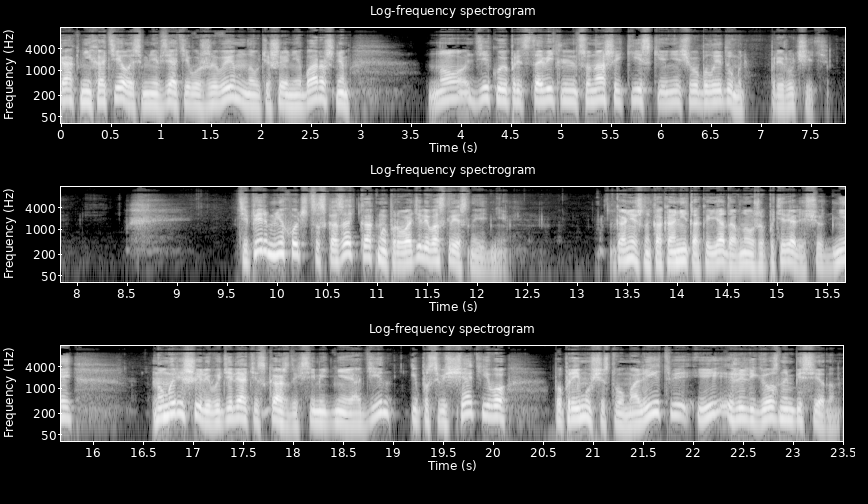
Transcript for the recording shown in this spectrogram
как не хотелось мне взять его живым на утешение барышням, но дикую представительницу нашей киски нечего было и думать приручить. Теперь мне хочется сказать, как мы проводили воскресные дни. Конечно, как они, так и я давно уже потеряли счет дней, но мы решили выделять из каждых семи дней один и посвящать его по преимуществу молитве и религиозным беседам,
